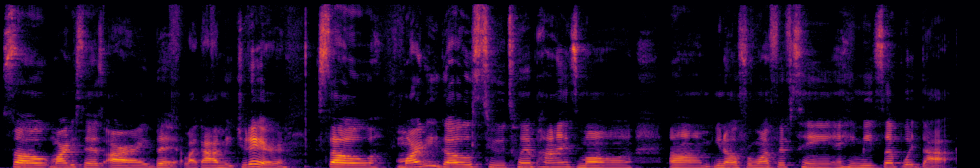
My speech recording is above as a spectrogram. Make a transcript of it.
So Marty says, "All right, but like I'll meet you there." So Marty goes to Twin Pines Mall, um, you know, for 1:15, and he meets up with Doc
